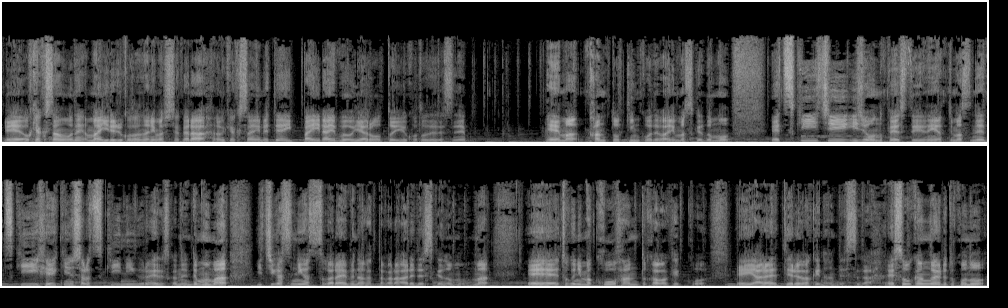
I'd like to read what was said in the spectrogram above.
えー、お客さんをね、まあ入れることになりましたから、お客さん入れていっぱいライブをやろうということでですね、えー、まあ、関東近郊ではありますけども、えー、月1以上のペースでね、やってますね。月、平均したら月2ぐらいですかね。でもまあ、1月2月とかライブなかったからあれですけども、まあ、えー、特にまあ後半とかは結構、えー、やられてるわけなんですが、えー、そう考えるとこの、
